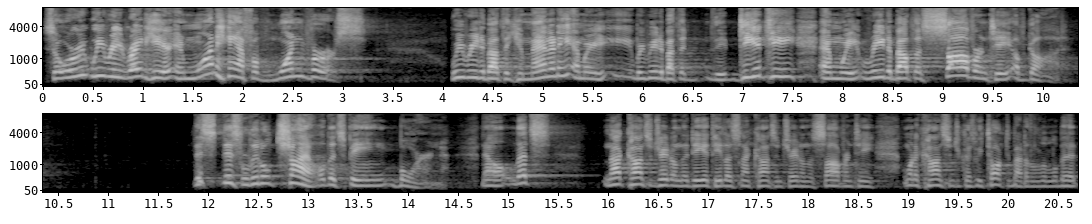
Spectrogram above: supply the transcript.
So we read right here in one half of one verse, we read about the humanity and we, we read about the, the deity and we read about the sovereignty of God. This, this little child that's being born. Now, let's not concentrate on the deity. Let's not concentrate on the sovereignty. I want to concentrate because we talked about it a little bit.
